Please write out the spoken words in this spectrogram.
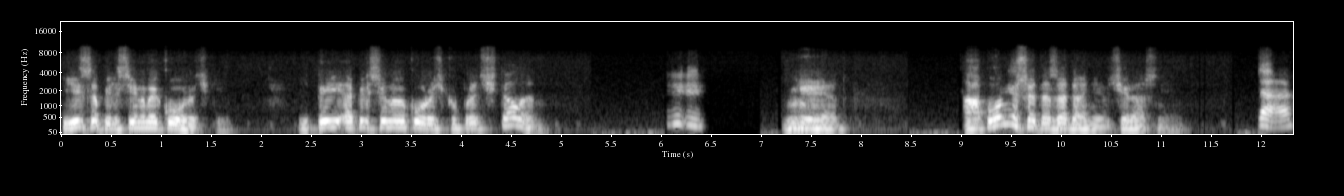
из апельсиновой корочки. И ты апельсиновую корочку прочитала? Мгм. Нет. А помнишь это задание вчерашнее? Да.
